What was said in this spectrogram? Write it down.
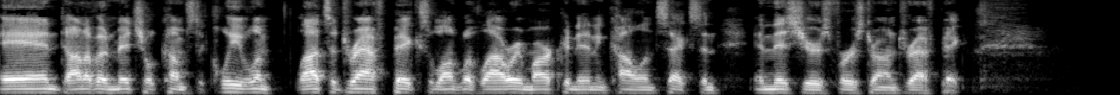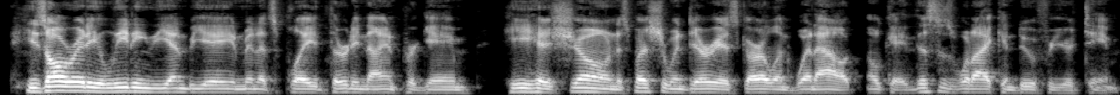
And Donovan Mitchell comes to Cleveland, lots of draft picks, along with Lauri Markkanen and Collin Sexton in this year's first round draft pick. He's already leading the NBA in minutes played, 39 per game. He has shown, especially when Darius Garland went out, okay, this is what I can do for your team.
